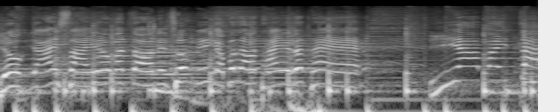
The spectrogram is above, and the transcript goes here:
โยกย้ายใส่เอามาต่อในช่วงนี้กับพวกเราไทยรัฐแท้อย่าไปจ้า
